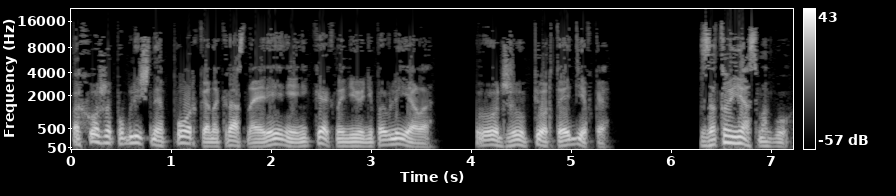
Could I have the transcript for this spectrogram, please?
Похоже, публичная порка на красной арене никак на нее не повлияла. Вот же упертая девка. Зато я смогу.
